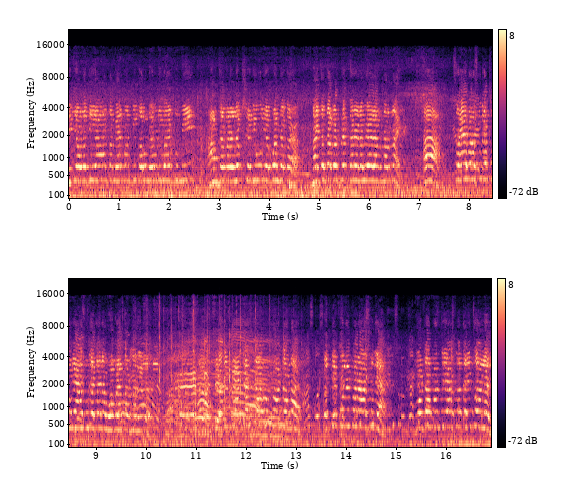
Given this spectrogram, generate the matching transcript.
आणि तेवढं ती आता मेहरबानी करून एवढी बाहेर तुम्ही आमच्याकडे लक्ष देऊन हे बंद करा. नाही तर दगडफेक करायला वेळ लागणार नाही. हा साहेब असू द्या कुणी असू द्या त्यांना भोगळा करणार इथं. हा, त्याची practice करून पाठवणार. पण ते कुणी पण असू द्या मोठा मंत्री असला तरी चालेल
